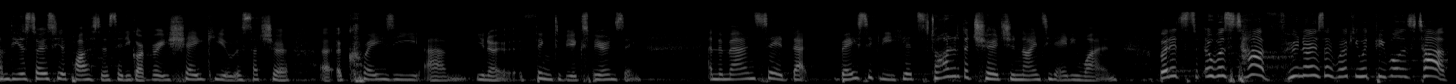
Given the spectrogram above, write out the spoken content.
And the associate pastor said he got very shaky. It was such a, a, crazy, um, you know, thing to be experiencing. And the man said that basically he had started the church in 1981, but it's, it was tough. Who knows that working with people is tough?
